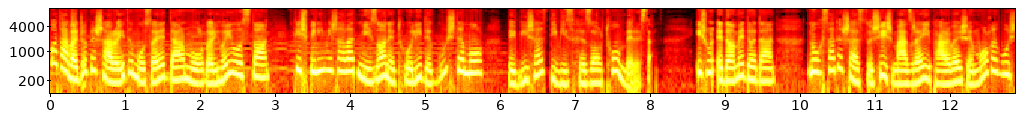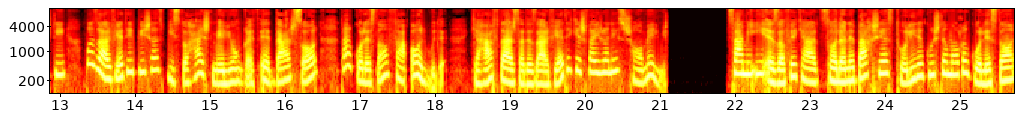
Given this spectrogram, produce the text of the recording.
با توجه به شرایط مساعد در مرغداری های استان پیش بینی می شود میزان تولید گوشت مرغ به بیش از 200 هزار تن برسد. ایشون ادامه دادند 966 مزرعه پرورش مرغ گوشتی با ظرفیتی بیش از 28 میلیون قطعه در سال در گلستان فعال بوده که 7 درصد ظرفیت کشور را نیز شامل میشه. سمیعی اضافه کرد سالانه بخشی از تولید گوشت مرغ گلستان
